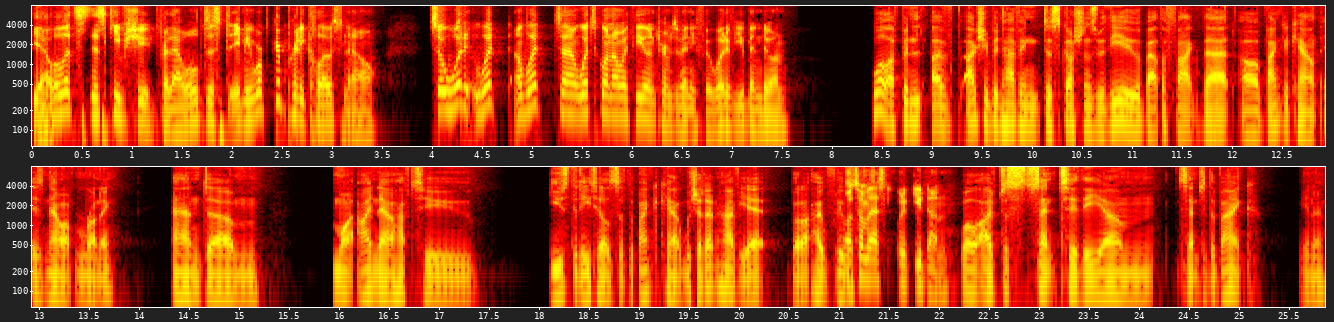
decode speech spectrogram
yeah, well, let's just keep shooting for that. We'll just, I mean, we're getting pretty close now. So what, what, uh, what, uh, what's going on with you in terms of AnyFu? What have you been doing? Well, I've been I've actually been having discussions with you about the fact that our bank account is now up and running, and um, my I now have to use the details of the bank account, which I don't have yet, but hopefully, Well, so I'm asking, what have you done? well, I've just sent to the um sent to the bank. You know,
